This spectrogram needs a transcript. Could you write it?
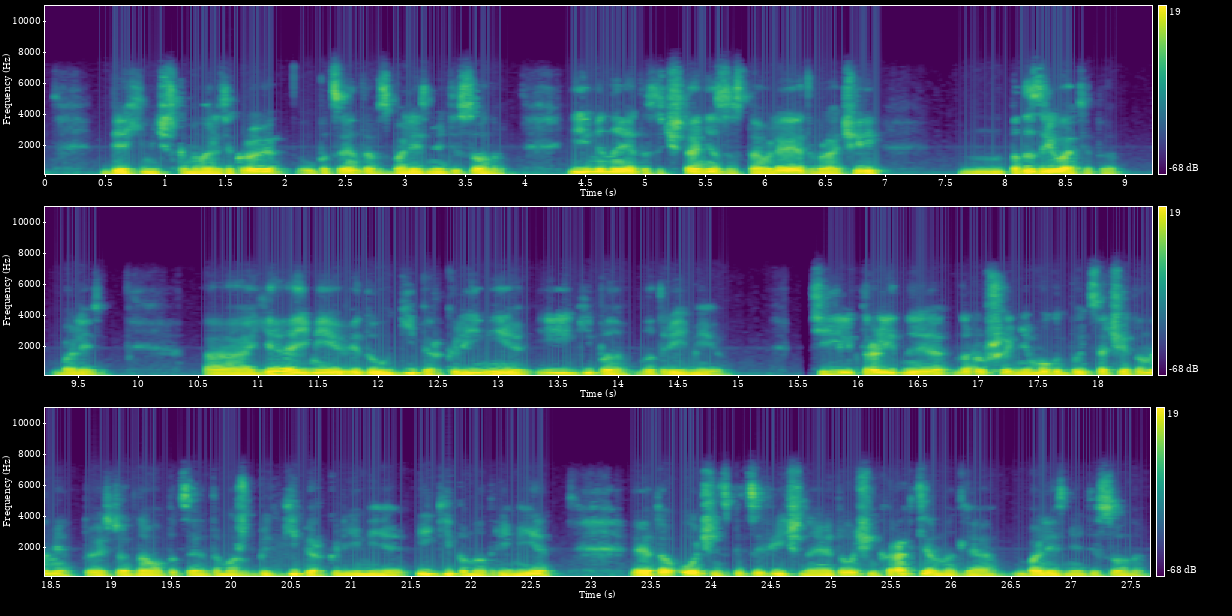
биохимическом анализе крови у пациентов с болезнью Эдисона. И именно это сочетание заставляет врачей подозревать эту болезнь. Я имею в виду гиперкалиемию и гипонатриемию. Те электролитные нарушения могут быть сочетанными, то есть у одного пациента может быть гиперкалиемия и гипонатриемия. Это очень специфично, это очень характерно для болезни Аддисона.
